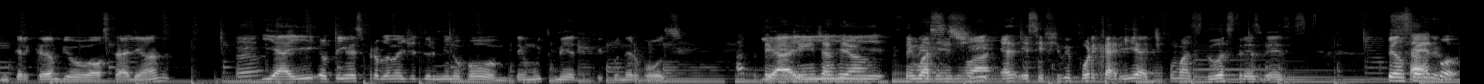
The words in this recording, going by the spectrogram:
intercâmbio australiano. Hum. E aí eu tenho esse problema de dormir no voo. Tenho muito medo, fico nervoso. Ah, tu tem e aí de avião. eu assisti esse filme porcaria tipo umas duas, três vezes pensando, pô,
